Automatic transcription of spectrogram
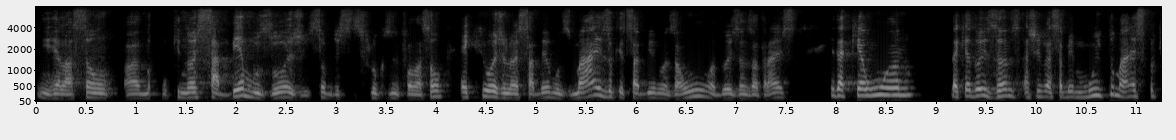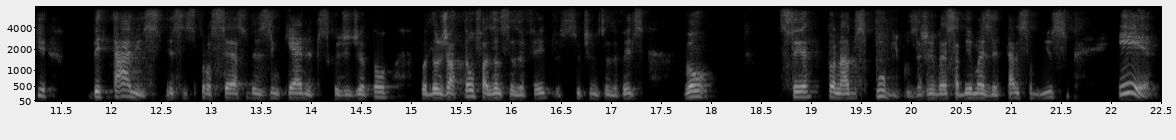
em relação ao que nós sabemos hoje sobre esses fluxos de informação é que hoje nós sabemos mais do que sabíamos há um ou dois anos atrás, e daqui a um ano, daqui a dois anos, a gente vai saber muito mais, porque detalhes desses processos, desses inquéritos que hoje em dia estão, já estão fazendo seus efeitos, surtindo seus efeitos, vão ser tornados públicos. A gente vai saber mais detalhes sobre isso. E,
